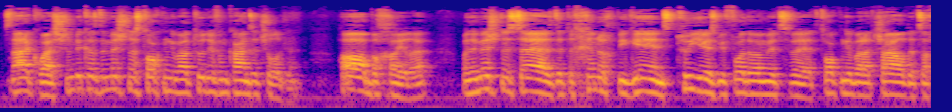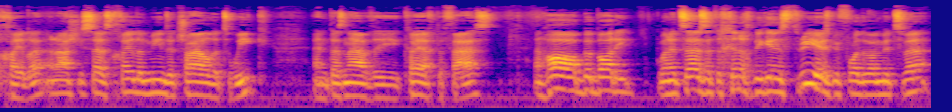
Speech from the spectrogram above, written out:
It's not a question because the Mishnah is talking about two different kinds of children. Ha. When the Mishnah says that the chinuch begins two years before the bar mitzvah, talking about a child that's a chayla, and Rashi says chayla means a child that's weak and doesn't have the koyach to fast. And ha when it says that the chinuch begins three years before the bar mitzvah,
